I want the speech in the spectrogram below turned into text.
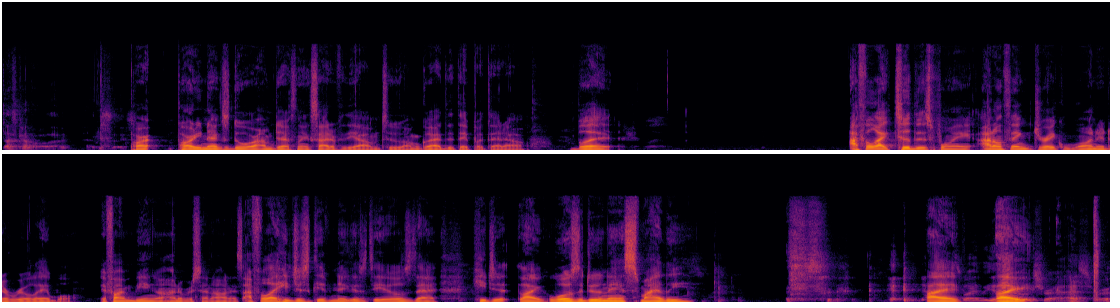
that's kind of all I have to say. Par- Party Next Door. I'm definitely excited for the album too. I'm glad that they put that out. But I feel like to this point, I don't think Drake wanted a real label. If I'm being 100% honest, I feel like he just give niggas deals that he just like. What was the dude's name? Smiley. Like- it's like- so trash, bro.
